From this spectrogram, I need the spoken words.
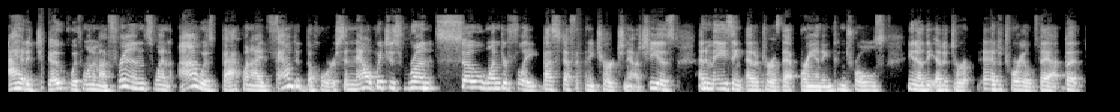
I had a joke with one of my friends when I was back when I had founded the horse and now, which is run so wonderfully by Stephanie Church now. She is an amazing editor of that brand and controls, you know, the editor editorial of that. But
